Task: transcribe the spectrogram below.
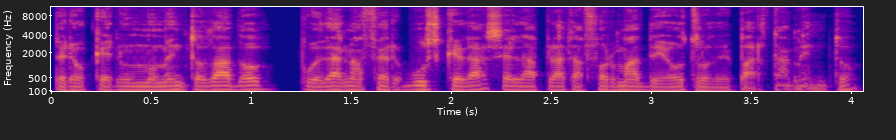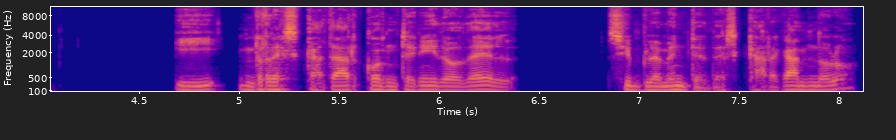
pero que en un momento dado puedan hacer búsquedas en la plataforma de otro departamento y rescatar contenido de él simplemente descargándolo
